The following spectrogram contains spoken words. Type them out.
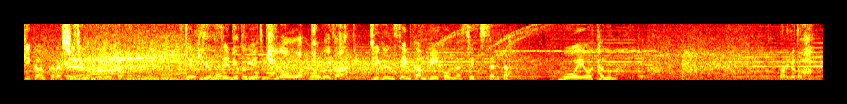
指揮官から指示が届いた敵軍戦力ゲージが自軍戦艦ビーコンが設置された防衛を頼むありがとう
